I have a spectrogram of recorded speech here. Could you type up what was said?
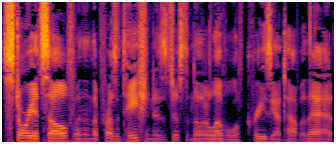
story itself, and then the presentation is just another level of crazy on top of that.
